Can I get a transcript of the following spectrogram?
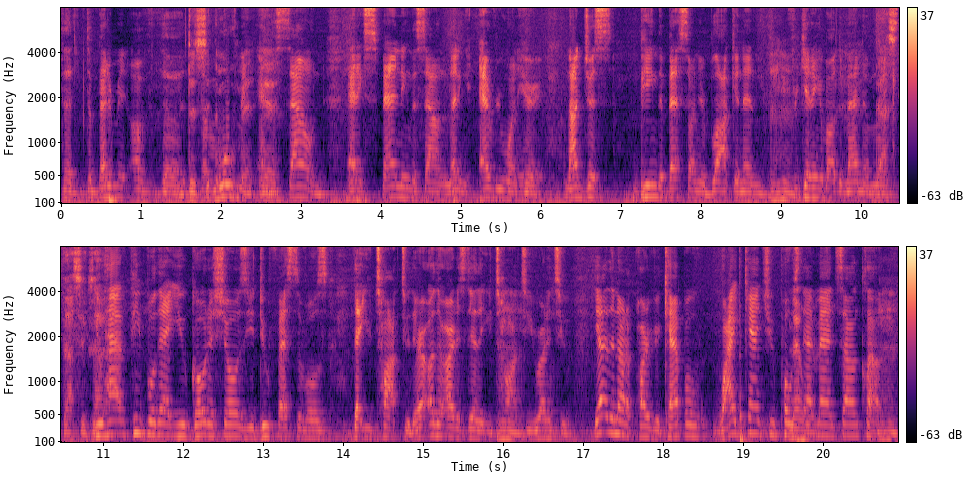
The the betterment of the The the movement, and yeah. the sound and expanding the sound and letting everyone hear it, not just being the best on your block and then forgetting about the man them. Mm-hmm. That's- exactly. You have people that you go to shows, you do festivals that you talk to. There are other artists there that you talk Mm-hmm. to, you run into. Yeah, they're not a part of your camp, but why can't you post that Network. Mm-hmm. man SoundCloud?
